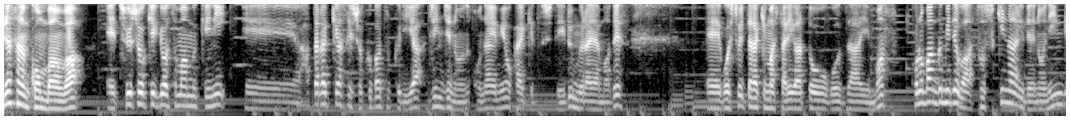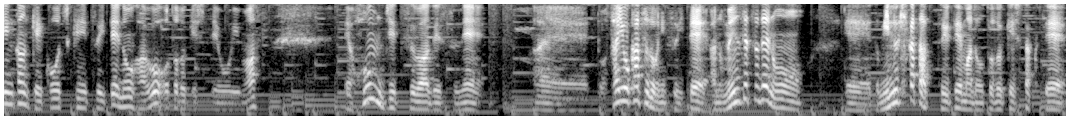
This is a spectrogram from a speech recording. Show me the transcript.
皆さんこんばんは。え中小企業様向けに、えー働きやすい職場づくりや人事のお悩みを解決している村山です。えーご視聴いただきましてありがとうございます。この番組では組織内での人間関係構築についてノウハウをお届けしております。えー本日はですね、えーと採用活動についてあの面接でのえーっと見抜き方っていうテーマでお届けしたくて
